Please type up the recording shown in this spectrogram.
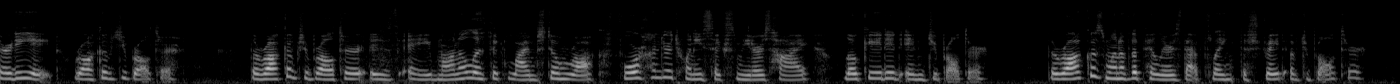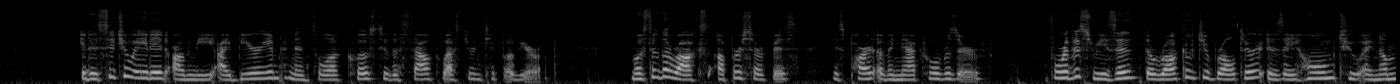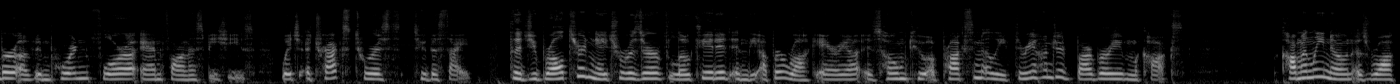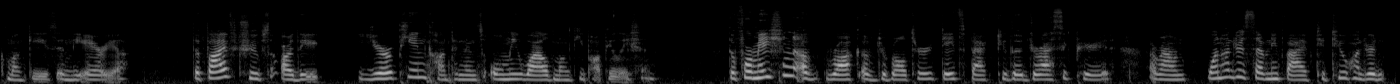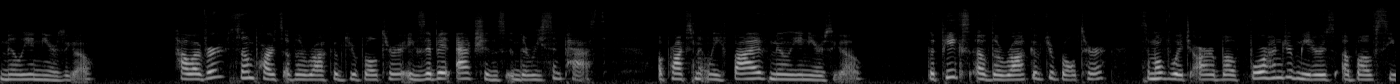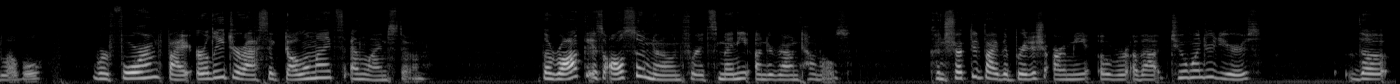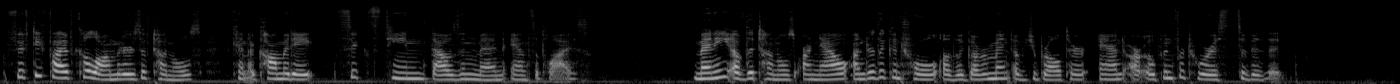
38. Rock of Gibraltar. The Rock of Gibraltar is a monolithic limestone rock 426 meters high located in Gibraltar. The rock was one of the pillars that flanked the Strait of Gibraltar. It is situated on the Iberian Peninsula close to the southwestern tip of Europe. Most of the rock's upper surface is part of a natural reserve. For this reason, the Rock of Gibraltar is a home to a number of important flora and fauna species, which attracts tourists to the site. The Gibraltar Nature Reserve, located in the Upper Rock area, is home to approximately 300 Barbary macaques, commonly known as rock monkeys, in the area. The five troops are the European continent's only wild monkey population. The formation of Rock of Gibraltar dates back to the Jurassic period, around 175 to 200 million years ago. However, some parts of the Rock of Gibraltar exhibit actions in the recent past, approximately 5 million years ago. The peaks of the Rock of Gibraltar, some of which are above 400 meters above sea level, were formed by early Jurassic dolomites and limestone. The rock is also known for its many underground tunnels. Constructed by the British Army over about 200 years, the 55 kilometers of tunnels can accommodate 16,000 men and supplies. Many of the tunnels are now under the control of the government of Gibraltar and are open for tourists to visit.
